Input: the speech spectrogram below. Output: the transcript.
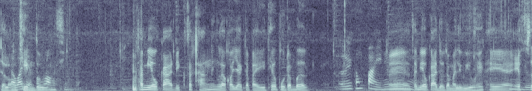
จะลอแต่งว่าชิเดี๋มยวต้ดู องลองชิมกัน ถ้ามีโอกาสอีกสักครั้งหนึ่งเราก็อยากจะไปเที่ยวภูทับเบิก เอ้ยต้องไปแน่เออๆถ้ามีโอกาสเดี๋ยวจะมารีวิวให้ให้อืม FC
